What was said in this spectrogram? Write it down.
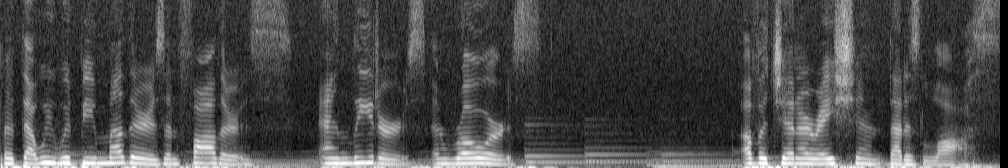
but that we would be mothers and fathers and leaders and rowers of a generation that is lost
